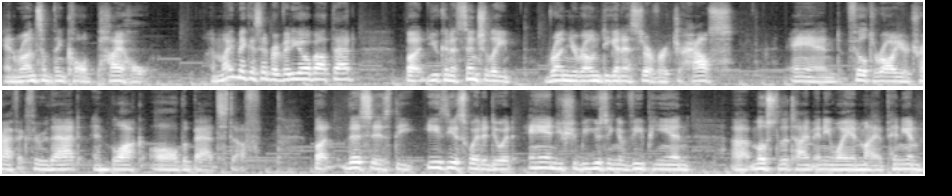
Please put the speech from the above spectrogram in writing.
and run something called Pi-hole. I might make a separate video about that, but you can essentially run your own DNS server at your house and filter all your traffic through that and block all the bad stuff. But this is the easiest way to do it, and you should be using a VPN uh, most of the time anyway, in my opinion.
